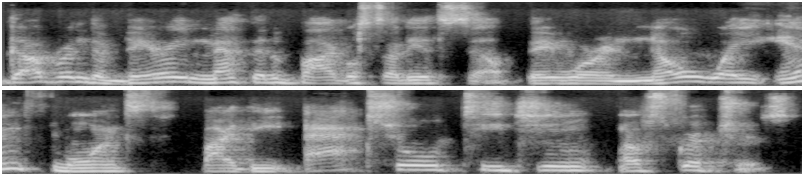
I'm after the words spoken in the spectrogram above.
govern the very method of Bible study itself. They were in no way influenced by the actual teaching of scriptures.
